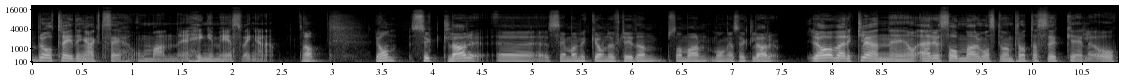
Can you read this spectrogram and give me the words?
bra tradingaktie om man hänger med i svängarna. Ja. John, cyklar eh, ser man mycket av nu för tiden på sommaren. Många cyklar. Ja, verkligen. Och är det sommar måste man prata cykel. Och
